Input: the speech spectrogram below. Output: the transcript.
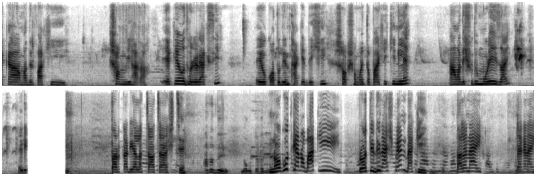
একা আমাদের পাখি সঙ্গী হারা একেও ধরে রাখছি এও কতদিন থাকে দেখি। সব সময় তো পাখি কিনলে আমাদের শুধু মরেই যায়। তরকারিওয়ালা চাচা আসছে। আচ্ছা নগদ কেন? বাকি? প্রতিদিন আসবেন? বাকি? তাহলে নাই টাকা নাই।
